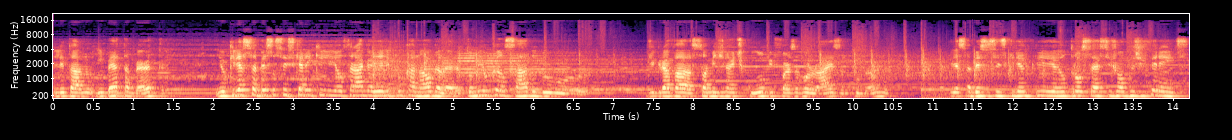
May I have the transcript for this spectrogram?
ele tá no, em beta aberta. E eu queria saber se vocês querem que eu traga ele pro canal, galera. Eu tô meio cansado do de gravar só Midnight Club Forza Horizon por ano. Eu queria saber se vocês queriam que eu trouxesse jogos diferentes.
